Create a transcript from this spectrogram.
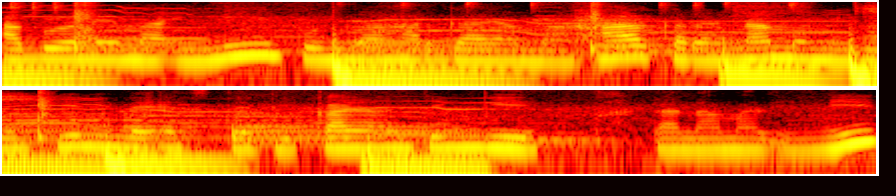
Aglonema ini punya harga yang mahal karena memiliki nilai estetika yang tinggi. Tanaman ini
